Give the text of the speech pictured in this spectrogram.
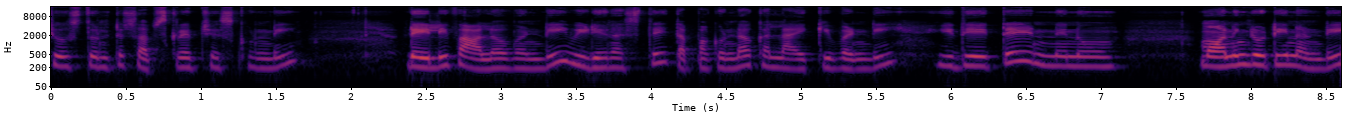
చూస్తుంటే సబ్స్క్రైబ్ చేసుకోండి. డైలీ ఫాలో అవ్వండి. వీడియో నచ్చితే తప్పకుండా ఒక లైక్ ఇవ్వండి. ఇది అయితే నేను మార్నింగ్ రొటీన్ అండి.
